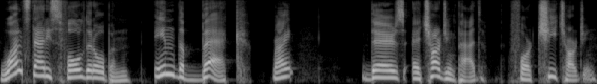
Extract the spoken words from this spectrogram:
Once that is folded open, in the back, right, there's a charging pad for Qi charging.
